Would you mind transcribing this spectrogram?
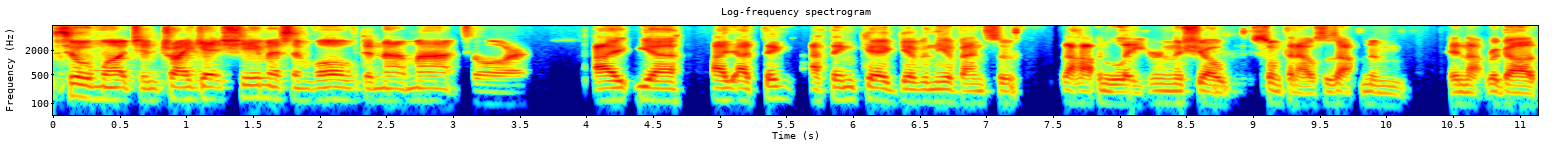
so much and try get Sheamus involved in that match or I yeah, I, I think I think uh, given the events of that happened later in the show, something else is happening in that regard.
